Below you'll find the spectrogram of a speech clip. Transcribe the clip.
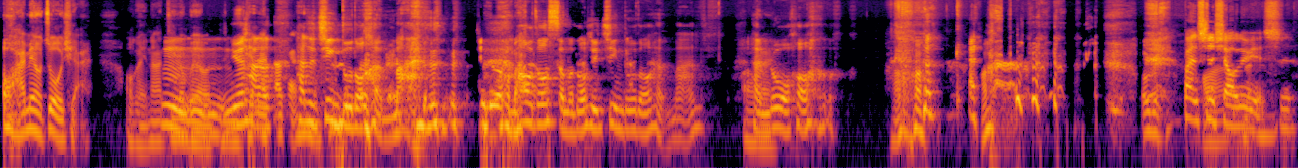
哦，还没有做起来。OK，那听到没有？嗯，因为他的它的进度都很慢，进度很慢。澳洲什么东西进度都很慢，okay. 很落后。好，OK，办事效率也是，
